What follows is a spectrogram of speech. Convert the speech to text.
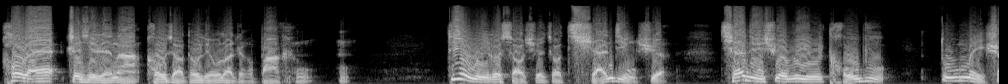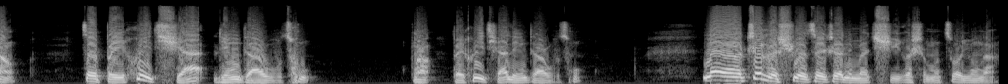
后来这些人呢，口角都留了这个疤痕。嗯，第五一个小穴叫前顶穴，前顶穴位于头部督脉上，在北会前零点五寸。啊，北会前零点五寸，那这个穴在这里面起一个什么作用呢？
